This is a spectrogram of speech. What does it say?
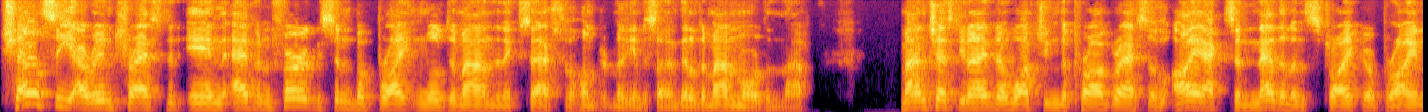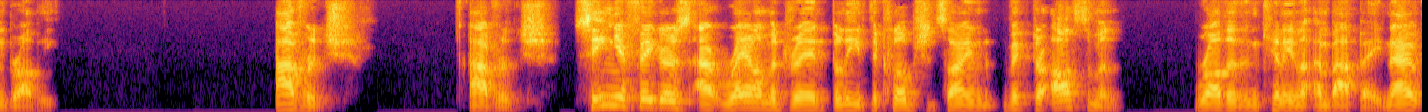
Chelsea are interested in Evan Ferguson, but Brighton will demand in excess of 100 million to sign. They'll demand more than that. Manchester United are watching the progress of Ajax and Netherlands striker Brian Brobbey. Average. Average. Senior figures at Real Madrid believe the club should sign Victor Osimhen rather than Kylian Mbappe. Now,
